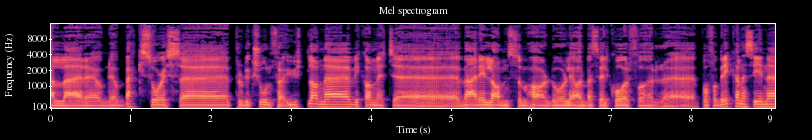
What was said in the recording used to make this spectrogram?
Eller eh, om det er å backsource produksjon fra utlandet. Vi kan ikke være i land som har dårlige arbeidsvilkår for, på fabrikkene sine.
